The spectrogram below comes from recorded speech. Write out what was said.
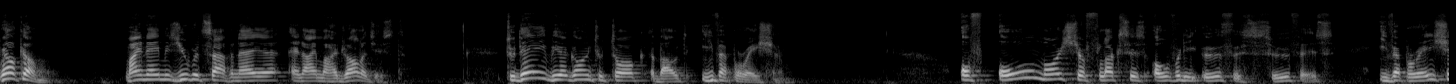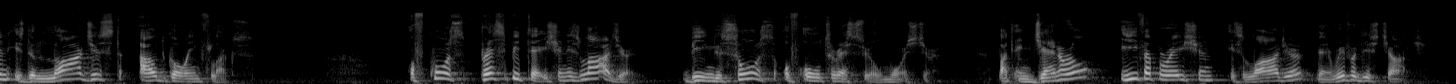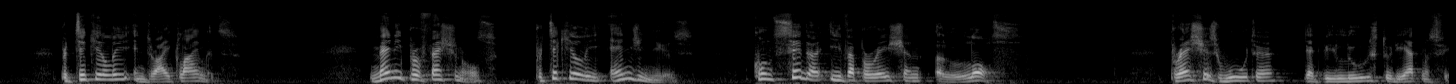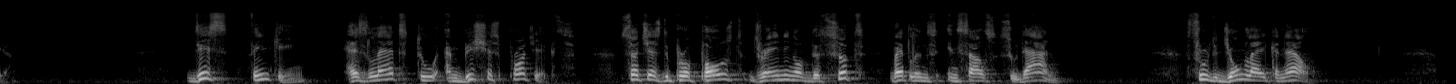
Welcome. My name is Hubert Savenije and I'm a hydrologist. Today we are going to talk about evaporation. Of all moisture fluxes over the Earth's surface, evaporation is the largest outgoing flux. Of course, precipitation is larger, being the source of all terrestrial moisture. But in general, evaporation is larger than river discharge particularly in dry climates. Many professionals, particularly engineers, consider evaporation a loss, precious water that we lose to the atmosphere. This thinking has led to ambitious projects, such as the proposed draining of the Sudd wetlands in South Sudan through the Jonglei Canal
